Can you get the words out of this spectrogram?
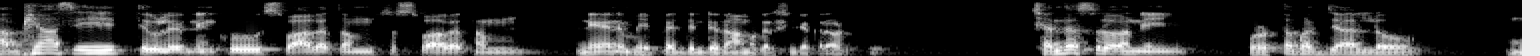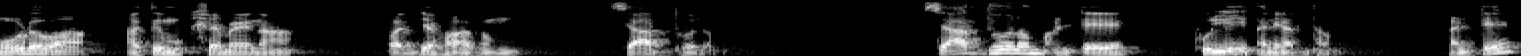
అభ్యాసి తెలుగు లెర్నింగ్కు స్వాగతం సుస్వాగతం. నేను మీ పెద్దింటి రామకృష్ణ చక్రవర్తి. ఛందస్సులోని వృత్త పద్యాల్లో మూడవ అతి ముఖ్యమైన పద్యభాగం శార్ధూలం శార్ధూలం అంటే పులి అని అర్థం. అంటే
